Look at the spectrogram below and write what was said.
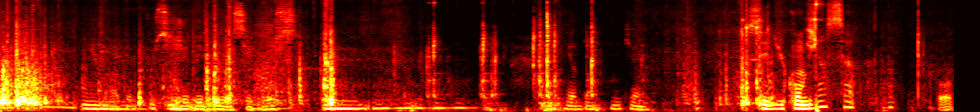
Je me rappelle plus si j'ai des billes assez grosses. Regarde donc, nickel. C'est du combien ça? Bon.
